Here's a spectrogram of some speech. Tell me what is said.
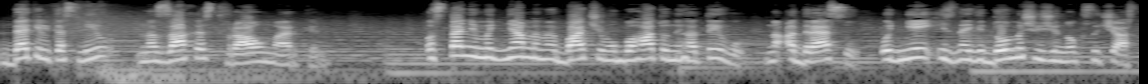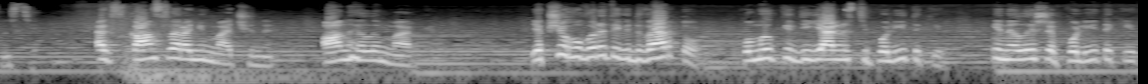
Декілька слів на захист Фрау Меркель. Останніми днями ми бачимо багато негативу на адресу однієї із найвідоміших жінок сучасності екс-канцлера Німеччини Ангели Меркель. Якщо говорити відверто, помилки в діяльності політиків і не лише політиків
